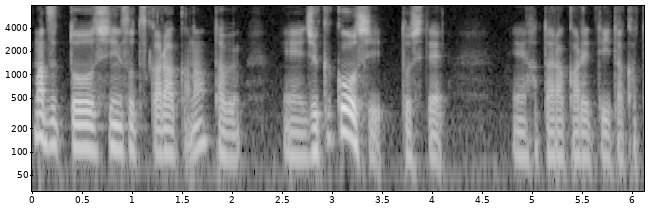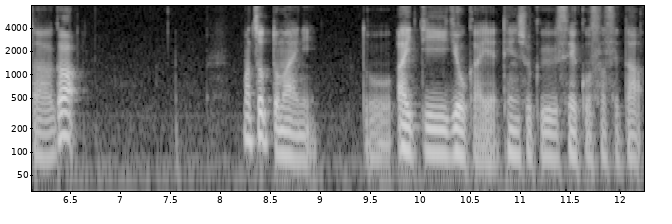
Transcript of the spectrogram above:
まあ、ずっと新卒からかな多分、えー、塾講師として、えー、働かれていた方が、まあ、ちょっと前にと IT 業界へ転職成功させた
